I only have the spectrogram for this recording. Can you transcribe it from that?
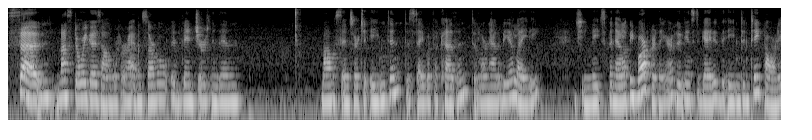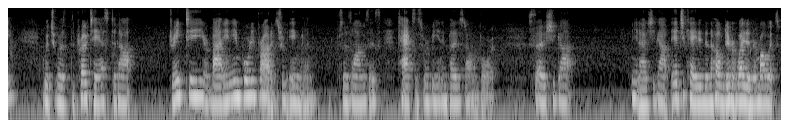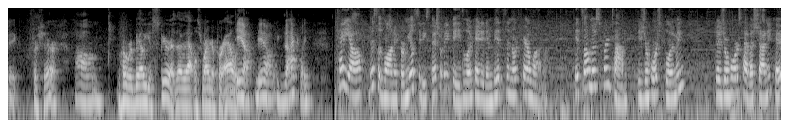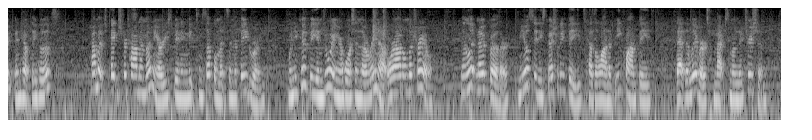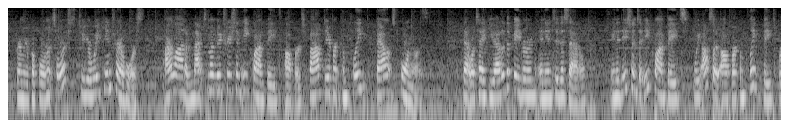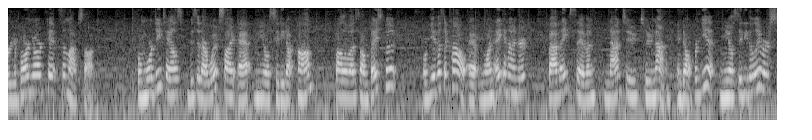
So my story goes on with her having several adventures, and then Mama sends her to Edenton to stay with a cousin to learn how to be a lady. And she meets Penelope Barker there, who instigated the Edenton Tea Party, which was the protest to not drink tea or buy any imported products from England so as long as those taxes were being imposed on them for it. So she got, you know, she got educated in a whole different way than her mama expected. For sure. Um, Her rebellious spirit, though, that was right up her alley. yeah, yeah, exactly. Hey y'all, this is Lonnie from Mule City Specialty Feeds located in Benson, North Carolina. It's almost springtime. Is your horse blooming? Does your horse have a shiny coat and healthy hooves? How much extra time and money are you spending mixing supplements in the feed room when you could be enjoying your horse in the arena or out on the trail? Then look no further. Mule City Specialty Feeds has a line of equine feeds that delivers maximum nutrition, from your performance horse to your weekend trail horse. Our line of Maximum Nutrition Equine Feeds offers five different complete, balanced formulas that will take you out of the feed room and into the saddle. In addition to equine feeds, we also offer complete feeds for your barnyard pets and livestock. For more details, visit our website at mulecity.com, follow us on Facebook, or give us a call at 1 800 587 9229. And don't forget, Mule City delivers.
